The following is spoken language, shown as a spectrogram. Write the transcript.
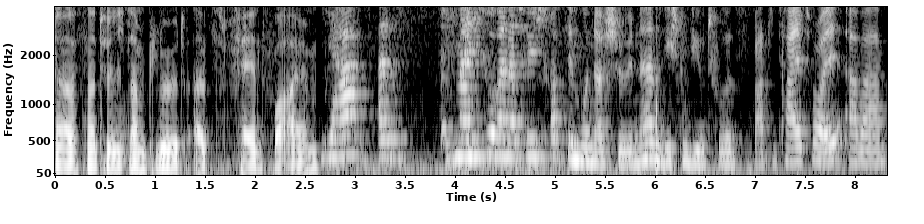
Ja, das ist natürlich dann blöd, als Fan vor allem. Ja, also ich meine, die Tour war natürlich trotzdem wunderschön, ne? Also die Studiotour, es war total toll, aber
